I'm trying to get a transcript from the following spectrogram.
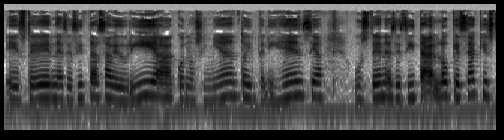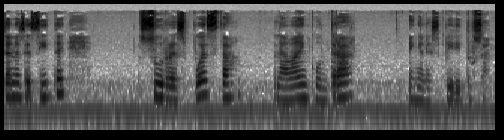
usted necesita sabiduría, conocimiento, inteligencia, usted necesita lo que sea que usted necesite, su respuesta la va a encontrar en el Espíritu Santo.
